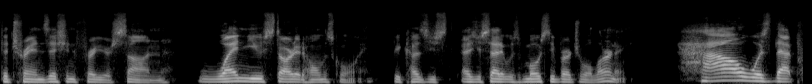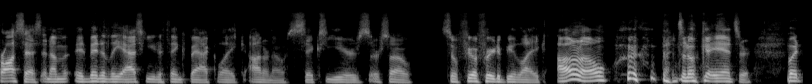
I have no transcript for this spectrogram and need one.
the transition for your son when you started homeschooling because you as you said it was mostly virtual learning how was that process and i'm admittedly asking you to think back like i don't know 6 years or so so feel free to be like i don't know that's an okay answer but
